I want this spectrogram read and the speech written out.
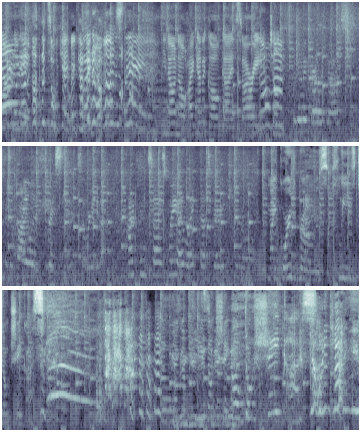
No, no, no, it's okay. I gotta No, no, go. Mom, stay. You know, no, I gotta go, guys. Sorry. No, Till- Mom. We're gonna make garlic knots because we're feeling frisky, so we're gonna do that. Hi, princess. Wait, I like that's very cute. My gorge bros, please don't shake us. please don't shake. Oh, don't shake us. Yeah, what did you think he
